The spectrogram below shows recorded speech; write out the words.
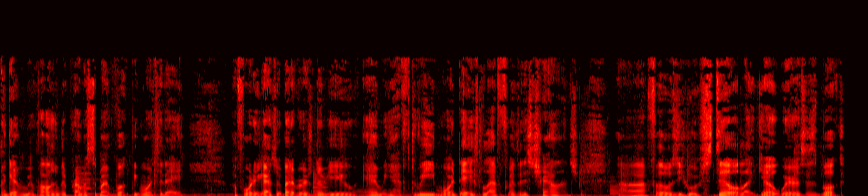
again, we've been following the premise of my book, Be More Today a 40 guide to a better version of you and we have three more days left for this challenge. Uh, for those of you who are still like yo where is this book?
